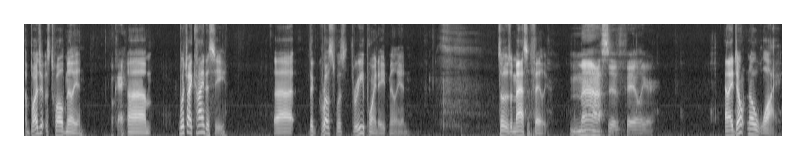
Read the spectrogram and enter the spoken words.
The budget was twelve million, Okay. um, which I kind of see. Uh, the gross was three point eight million, so it was a massive failure, Massive failure. and I don't know why.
